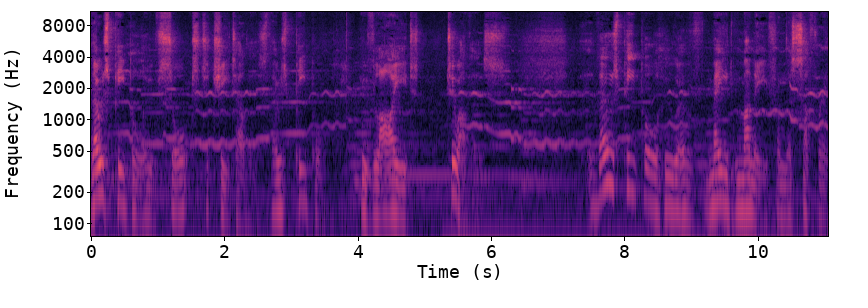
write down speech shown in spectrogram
those people who've sought to cheat others, those people who've lied to others, those people who have made money from the suffering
